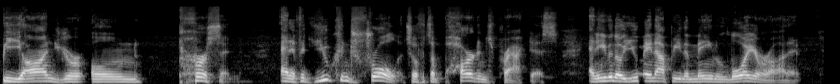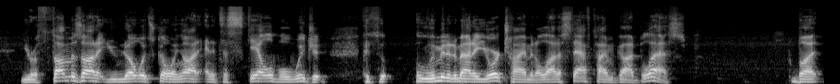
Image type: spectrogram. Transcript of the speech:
beyond your own person. And if it, you control it, so if it's a pardons practice, and even though you may not be the main lawyer on it, your thumb is on it, you know what's going on, and it's a scalable widget because a limited amount of your time and a lot of staff time, God bless. But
